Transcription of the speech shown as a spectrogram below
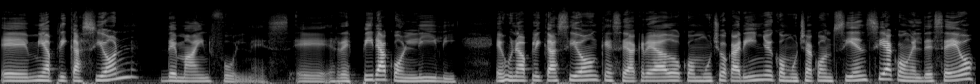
mi aplicación de mindfulness, Respira con Lili. Es una aplicación que se ha creado con mucho cariño y con mucha conciencia, con el deseo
